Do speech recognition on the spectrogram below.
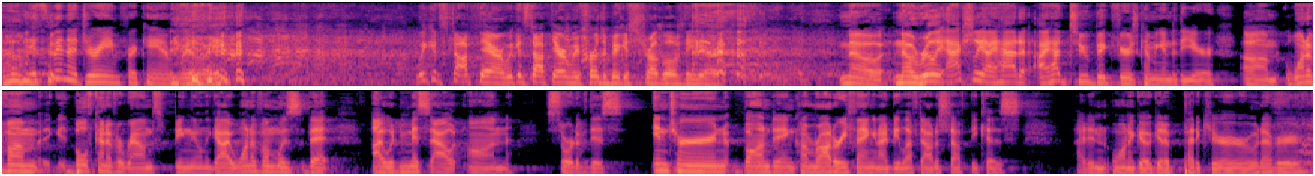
Um, It's been a dream for Cam, really. We could stop there. We could stop there, and we've heard the biggest struggle of the year. No, no, really. Actually, I had I had two big fears coming into the year. Um, one of them, both kind of around being the only guy. One of them was that I would miss out on sort of this intern bonding camaraderie thing, and I'd be left out of stuff because I didn't want to go get a pedicure or whatever.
